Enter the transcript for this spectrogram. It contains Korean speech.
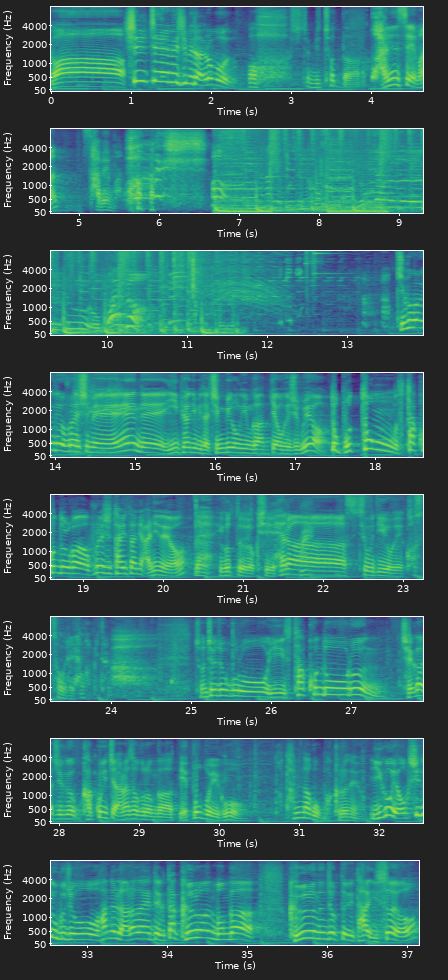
와 실제 헬멧입니다 여러분. 어 진짜 미쳤다. 관세만 400만 원. 지구방위대 후레쉬맨 네 2편입니다. 징비롱님과 함께하고 계시고요. 또 보통 스타콘돌과 후레쉬 타이탄이 아니네요. 네, 이것도 역시 헤라 스튜디오의 커스텀을 한 겁니다. 전체적으로 이 스타 콘돌은 제가 지금 갖고 있지 않아서 그런가 예뻐 보이고 더 탐나고 막 그러네요. 이거 역시도 그죠. 하늘 날아다닐 때 딱 그런 뭔가 그런 흔적들이 다 있어요.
